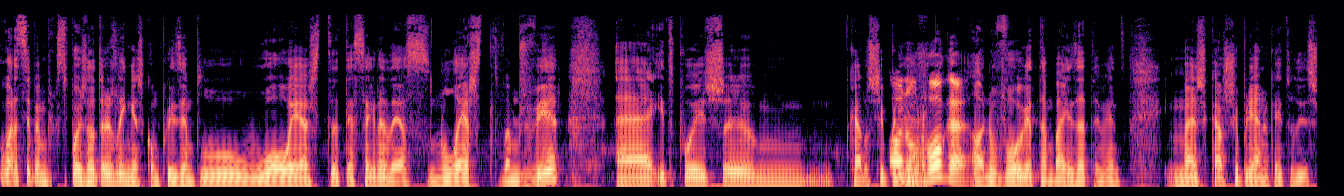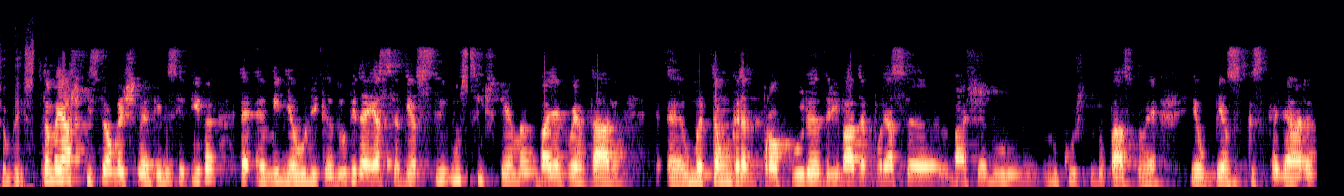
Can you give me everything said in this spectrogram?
Agora, sabemos que depois noutras linhas, como por exemplo o Oeste, até se agradece. No Leste, vamos ver. Uh, e depois, um, Carlos Cipriano. Ou no Voga. Ou no Voga também, exatamente. Mas, Carlos Cipriano, o que é que tu dizes sobre isto? Também acho que isso é uma excelente iniciativa. A, a minha única dúvida é saber se o sistema vai aguentar uma tão grande procura derivada por essa baixa no, no, custo do passo, não é? Eu penso que se calhar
